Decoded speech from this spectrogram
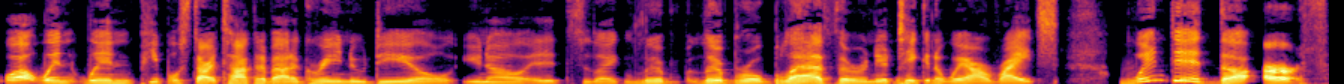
well, when when people start talking about a Green New Deal, you know, it's like lib- liberal blather, and they're mm-hmm. taking away our rights. When did the Earth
